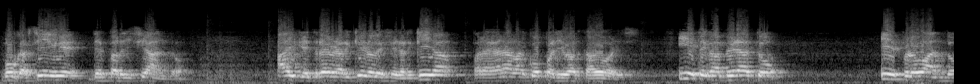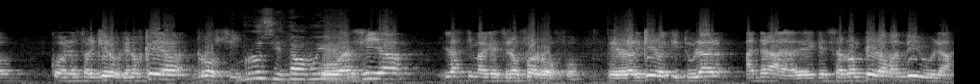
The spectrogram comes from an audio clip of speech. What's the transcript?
Boca sigue desperdiciando. Hay que traer un arquero de jerarquía para ganar la Copa Libertadores. Y este campeonato, ir probando con los arqueros que nos queda, Rossi, Rossi estaba muy o bien. García, lástima que se nos fue Rofo. Pero el arquero titular, Andrada, desde que se rompió la mandíbula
